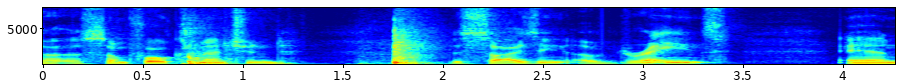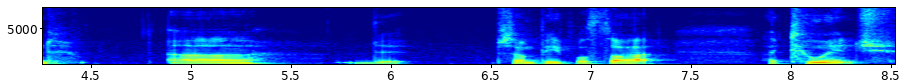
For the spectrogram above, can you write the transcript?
uh, some folks mentioned the sizing of drains and uh, the, some people thought a two inch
